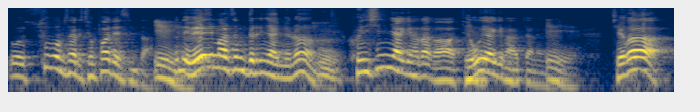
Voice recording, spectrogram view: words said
어, 수범사를 전파됐습니다. 예, 예. 근데 왜 이 말씀 드리냐면은 헌신 이야기 하다가 대우 이야기 나왔잖아요. 예. 예. 제가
